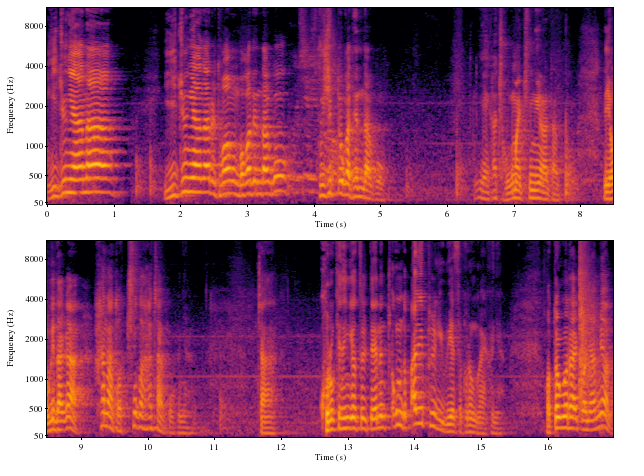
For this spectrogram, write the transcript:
이 중에 하나, 이 중에 하나를 더하면 뭐가 된다고? 90도 가 된다고. 얘가 정말 중요하다고. 근데 여기다가 하나 더 추가하자고 그냥. 자, 그렇게 생겼을 때는 조금 더 빨리 풀기 위해서 그런 거야 그냥. 어떤 걸 할 거냐면,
